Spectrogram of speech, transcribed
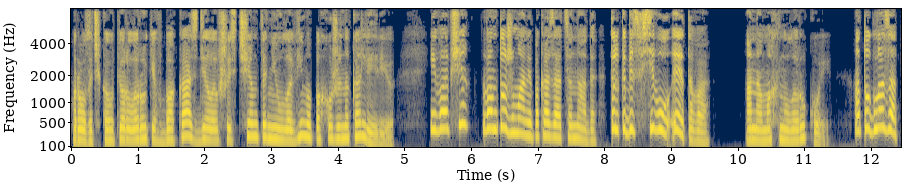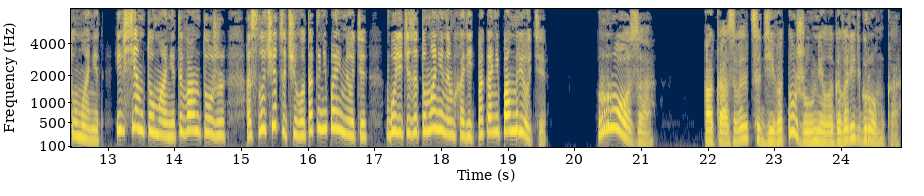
Розочка уперла руки в бока, сделавшись чем-то неуловимо похожей на калерию. «И вообще, вам тоже маме показаться надо, только без всего этого!» Она махнула рукой. А то глаза туманит, и всем туманит, и вам тоже. А случится чего, так и не поймете. Будете за туманенным ходить, пока не помрете. Роза! Оказывается, Дива тоже умела говорить громко.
